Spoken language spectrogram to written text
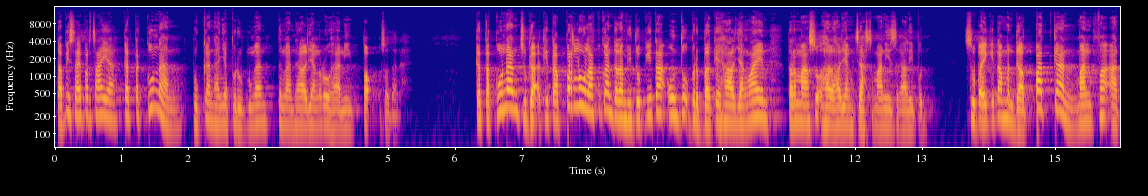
tapi saya percaya ketekunan bukan hanya berhubungan dengan hal yang rohani tok saudara. Ketekunan juga kita perlu lakukan dalam hidup kita untuk berbagai hal yang lain, termasuk hal-hal yang jasmani sekalipun. Supaya kita mendapatkan manfaat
